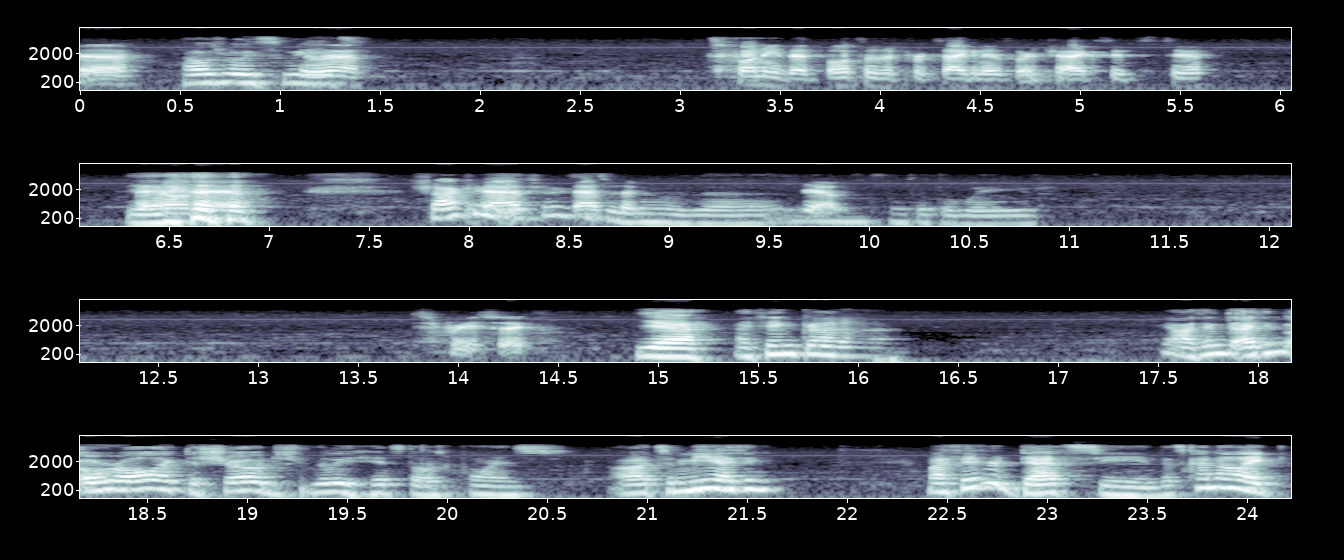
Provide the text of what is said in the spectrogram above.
Yeah, That was really sweet. yeah. It's funny that both of the protagonists wear tracksuits too. I know that. Shocker, That- Shocker that's the- the yeah. seems like the wave. It's pretty sick. Yeah, I think. Uh, yeah, I think I think overall, like the show just really hits those points. Uh, to me, I think my favorite death scene. That's kind of like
